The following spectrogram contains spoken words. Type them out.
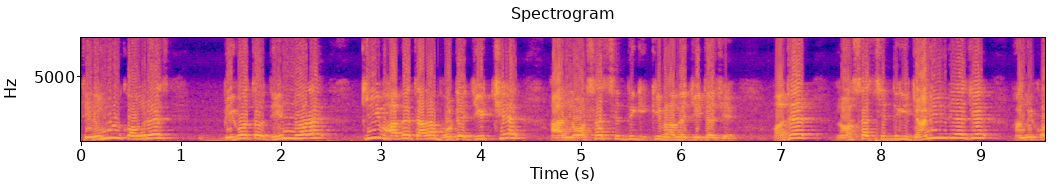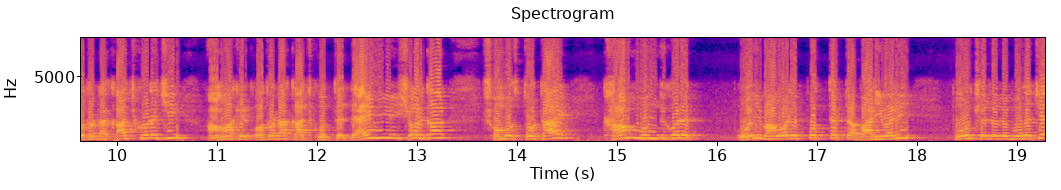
তৃণমূল কংগ্রেস বিগত দিন ধরে কীভাবে তারা ভোটে জিতছে আর নওশাদ সিদ্দিকি কীভাবে জিতেছে? অতএব নওশাদ সিদ্দিকি জানিয়ে দিয়েছে, আমি কতটা কাজ করেছি, আমাকে কতটা কাজ করতে দেয়নি এই সরকার, সমস্তটাই খামবন্দি করে ওই ভাঙড়ে প্রত্যেকটা বাড়ি বাড়ি পৌঁছে দেবে বলেছে।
